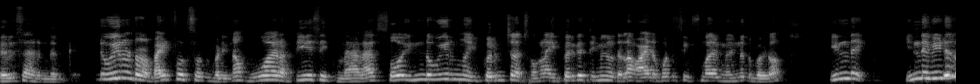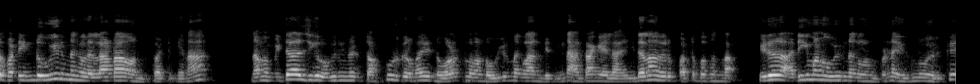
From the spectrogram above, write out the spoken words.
பெருசா இருந்திருக்கு. இந்த உயிரினத்தோட பைட் ஃபோர்ஸ் வந்து பார்த்தீங்கன்னா மூவாயிரம் பிஎஸ்சிக்கு மேலே. ஸோ இந்த உயிரினம் இப்போ இருந்துச்சு வச்சுக்கோங்களேன். இப்போ இருக்க திமிங்கலத்தை எல்லாம் வாயில போட்டு சிக்ஸ் மாதிரி மென்னுட்டு போயிடும். இந்த இந்த வீடியோவில் பார்த்து இந்த உயிரினங்கள் எல்லாம்டா வந்து பார்த்தீங்கன்னா நம்ம மிட்டாலஜிக்கல் உயிரினங்கள் டஃப் கொடுக்குற மாதிரி இந்த உலகத்தில் வந்த உயிரினங்களான்னு கேட்டிங்கன்னா அதாங்க இல்லை இதெல்லாம் வெறும் பத்து பர்சன்ட் தான். இதில் அதிகமான உயிரினங்கள் வந்து பண்ணால் இன்னும் இருக்கு.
